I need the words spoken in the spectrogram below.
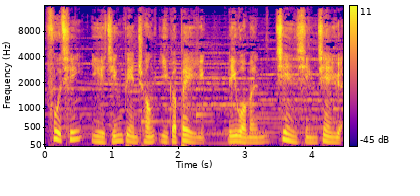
父亲已经变成一个背影，离我们渐行渐远。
